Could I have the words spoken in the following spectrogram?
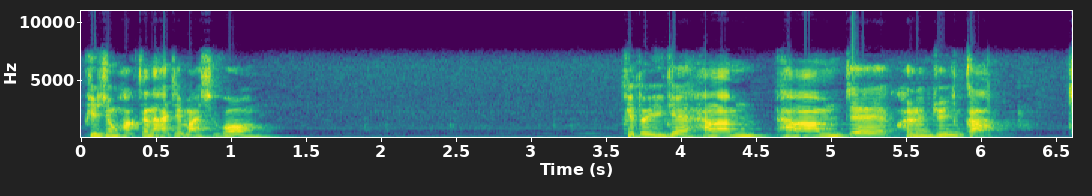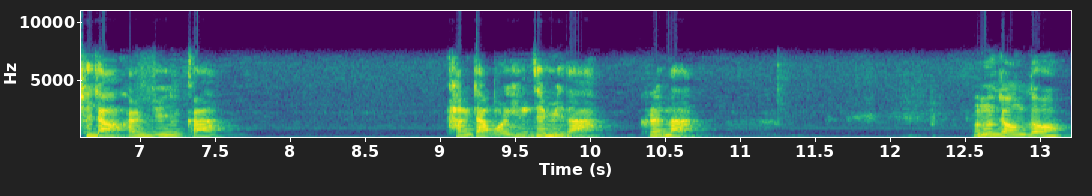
비중 확대하지 마시고 그래도 이게 항암, 항암제 관련주니까 최장암 관련주니까 당장 오르기 힘듭니다. 그러나 어느 정도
